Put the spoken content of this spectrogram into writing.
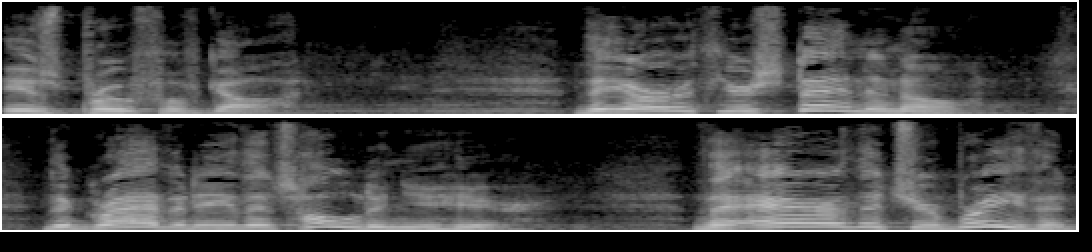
is proof of God. The earth you're standing on, the gravity that's holding you here, the air that you're breathing,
